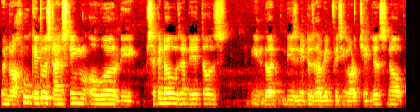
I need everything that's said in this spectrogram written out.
when Rahu Ketu is transiting over the second house and the eighth house, you know, the, these natives have been facing a lot of changes. Now,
